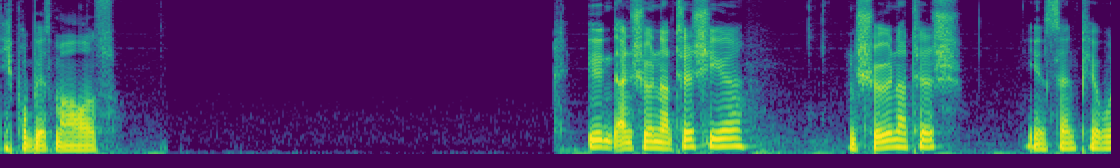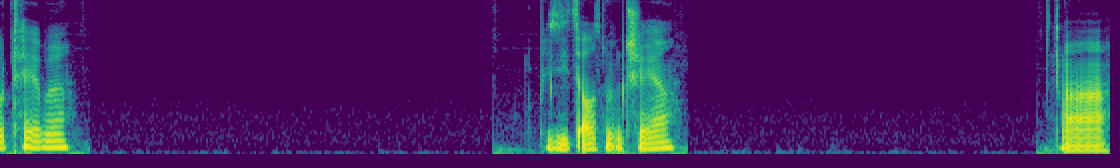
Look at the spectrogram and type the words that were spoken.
Ich probiere es mal aus. Irgendein schöner Tisch hier. Ein schöner Tisch. Hier ist ein Pier Wood Table. Wie sieht's aus mit dem Chair? Ah.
